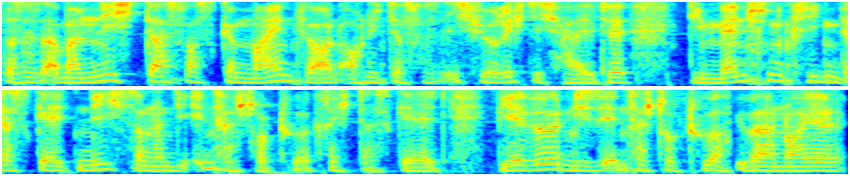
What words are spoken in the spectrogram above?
Das ist aber nicht das, was gemeint war und auch nicht das, was ich für richtig halte. Die Menschen kriegen das Geld nicht, sondern die Infrastruktur kriegt das Geld. Wir würden diese Infrastruktur über neue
